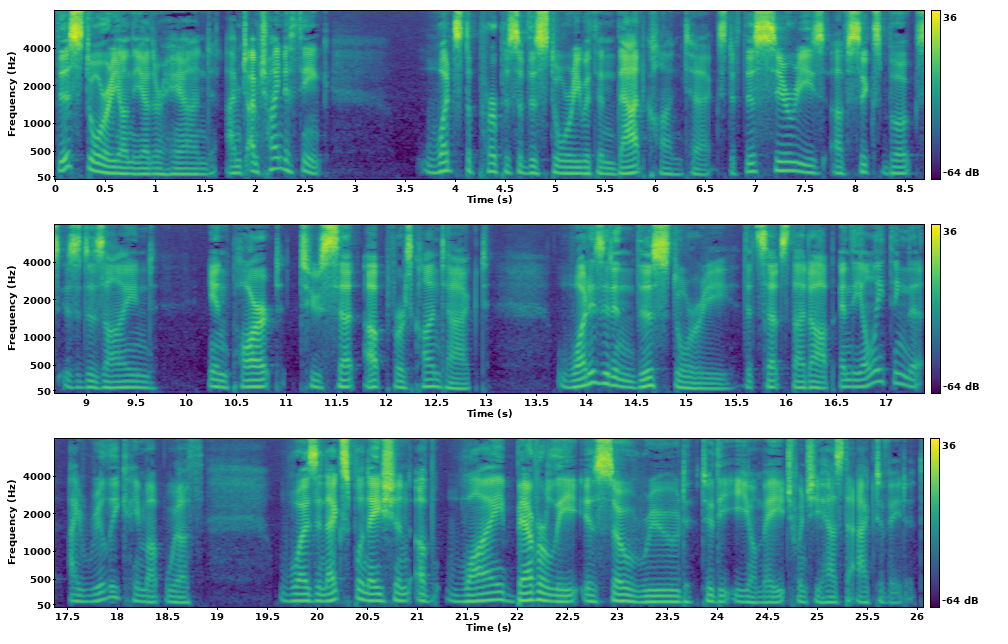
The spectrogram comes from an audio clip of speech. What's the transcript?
This story, on the other hand, I'm, I'm trying to think what's the purpose of this story within that context? If this series of six books is designed in part to set up First Contact, what is it in this story that sets that up? And the only thing that I really came up with was an explanation of why Beverly is so rude to the EMH when she has to activate it.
